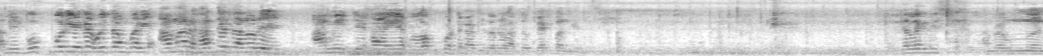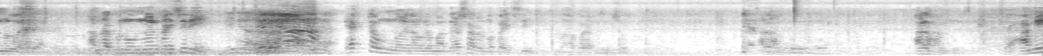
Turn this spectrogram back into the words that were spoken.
আমি বুক করি এটা হইতাম পারি আমার হাতে দানরে আমি টাকা এক লক্ষ টাকা ভিতরে হাতে ব্যাগ বানিয়ে দিচ্ছি এটা লাগে দিচ্ছি আমরা উন্নয়ন লাগে আমরা কোনো উন্নয়ন পাইছি নি? একটা উন্নয়ন আমরা মাদ্রাসার উন্নয়ন পাইছি। আলহামদুলিল্লাহ। আলহামদুলিল্লাহ। আমি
